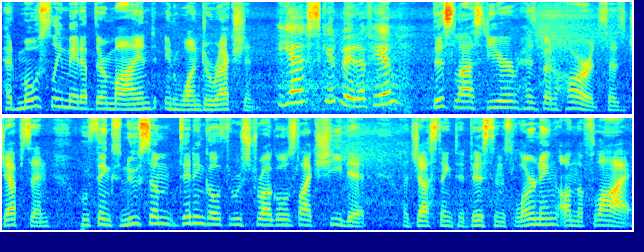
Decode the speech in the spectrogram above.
had mostly made up their mind in one direction. Yes, get rid of him. This last year has been hard, says Jepson, who thinks Newsom didn't go through struggles like she did, adjusting to distance learning on the fly.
